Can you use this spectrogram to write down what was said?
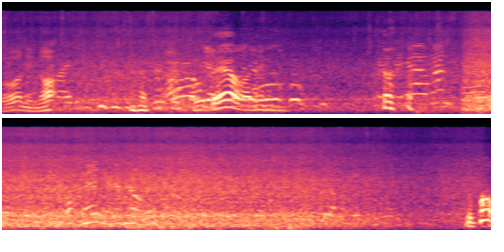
ก็นี่เนาะถูกแล้วอันนี้กระเป๋า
